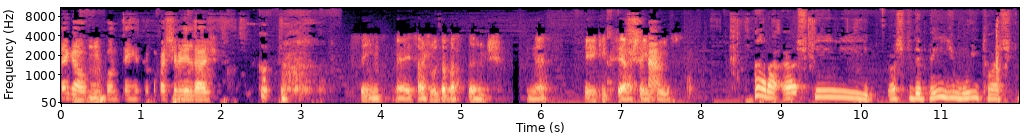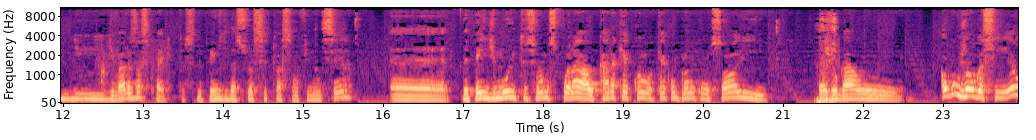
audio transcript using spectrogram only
legal uhum. quando tem retrocompatibilidade. Sim, é, isso ajuda bastante, né? E o que, que você acha aí, ah. isso? Cara, eu acho que eu acho que depende muito, acho que de, de vários aspectos. Depende da sua situação financeira. É, depende muito, se vamos supor, ah, o cara quer, quer comprar um console quer jogar um. Algum jogo assim, eu,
